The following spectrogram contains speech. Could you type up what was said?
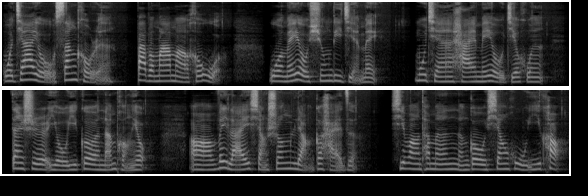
我家有三口人，爸爸妈妈和我。我没有兄弟姐妹，目前还没有结婚，但是有一个男朋友。啊、未来想生两个孩子，希望他们能够相互依靠。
